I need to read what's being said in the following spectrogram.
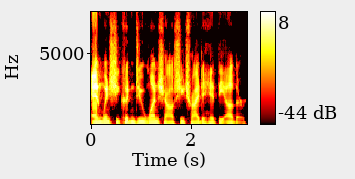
And when she couldn't do one child, she tried to hit the other.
